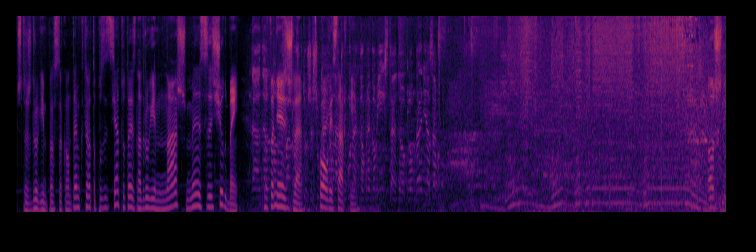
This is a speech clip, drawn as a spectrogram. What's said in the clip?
Czy też drugim prostokątem. Która to pozycja? Tutaj jest na drugim nasz, my z siódmej. No to nie jest źle. W połowie stawki. Oszli.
